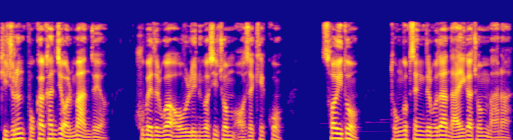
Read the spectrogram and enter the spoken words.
기준은 복학한 지 얼마 안 되어 후배들과 어울리는 것이 좀 어색했고 서희도 동급생들보다 나이가 좀 많아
